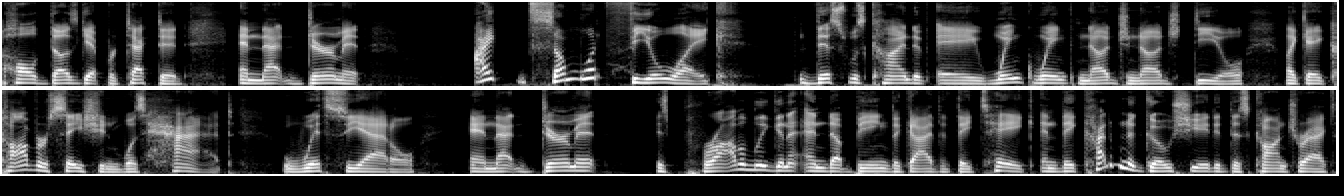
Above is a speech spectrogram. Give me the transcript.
Holl does get protected, and that Dermott. I somewhat feel like this was kind of a wink, wink, nudge, nudge deal. Like a conversation was had with Seattle, and that Dermott is probably going to end up being the guy that they take. And they kind of negotiated this contract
